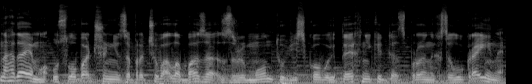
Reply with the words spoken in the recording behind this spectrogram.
Нагадаємо, у Словаччині запрацювала база з ремонту військової техніки для збройних сил України.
